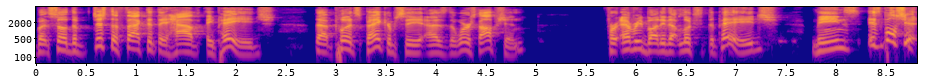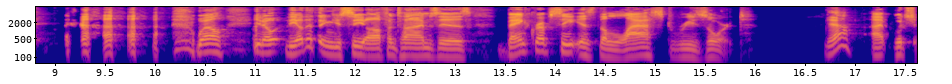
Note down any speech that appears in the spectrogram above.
But so the just the fact that they have a page that puts bankruptcy as the worst option for everybody that looks at the page means it's bullshit. well, you know, the other thing you see oftentimes is bankruptcy is the last resort. Yeah. I, which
